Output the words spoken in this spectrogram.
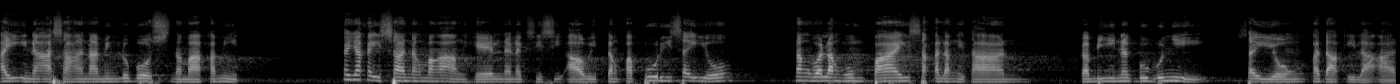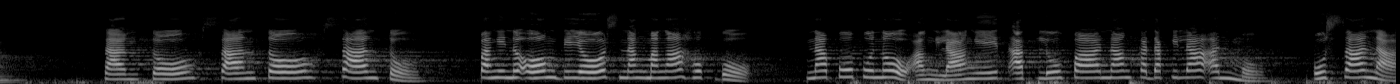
ay inaasahan naming lubos na makamit. Kaya kaisa ng mga anghel na nagsisiawit ng papuri sa iyo nang walang humpay sa kalangitan, kami nagbubunyi sa iyong kadakilaan. Santo, Santo, Santo, Panginoong Diyos ng mga hukbo, napupuno ang langit at lupa ng kadakilaan mo. Usana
